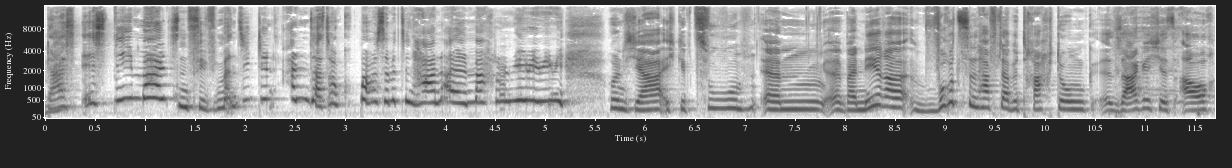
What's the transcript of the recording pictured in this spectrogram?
Das ist niemals ein Fifi. Man sieht den Ansatz. Und guck mal, was er mit den Haaren allen macht. Und, und ja, ich gebe zu, ähm, äh, bei näherer wurzelhafter Betrachtung äh, sage ich es auch.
